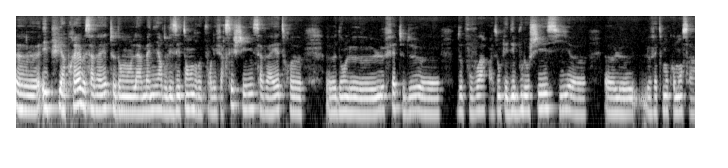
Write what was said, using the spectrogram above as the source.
Euh, et puis après, bah, ça va être dans la manière de les étendre pour les faire sécher, ça va être euh, euh, dans le, fait de, de pouvoir, par exemple, les déboulocher si le, le, vêtement commence à,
